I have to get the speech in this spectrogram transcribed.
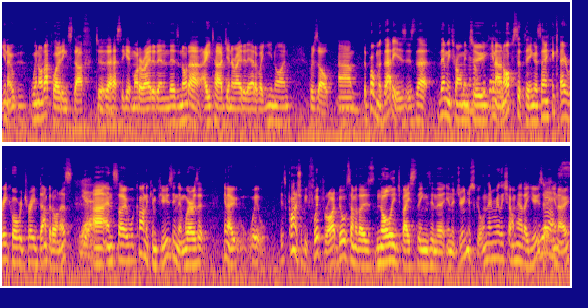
you know we're not uploading stuff to, that has to get moderated, and there's not a ATAR generated out of a year nine result. Um, the problem with that is is that then we throw them into you know an opposite thing. We're saying okay, recall, retrieve, dump it on us, Yeah. uh, and so we're kind of confusing them. Whereas it you know we. It kind of should be flipped, right? Build some of those knowledge-based things in the in the junior school, and then really show them how they use it. You know, Yes.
